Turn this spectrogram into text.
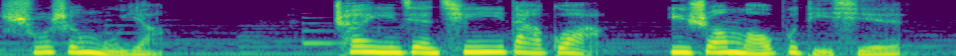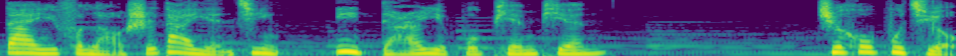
书生模样，穿一件青衣大褂，一双毛布底鞋，戴一副老式大眼镜，一点儿也不翩翩。”之后不久，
